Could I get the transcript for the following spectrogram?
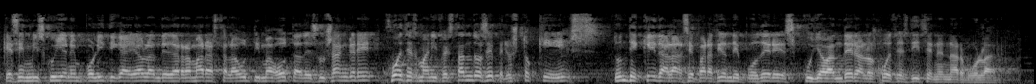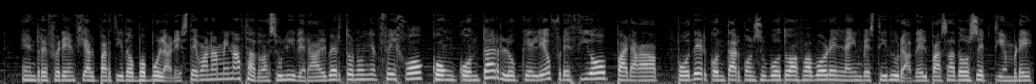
que se inmiscuyen en política y hablan de derramar hasta la última gota de su sangre, jueces manifestándose. ¿Pero esto qué es? ¿Dónde queda la separación de poderes cuya bandera los jueces dicen enarbolar? En referencia al Partido Popular, Esteban ha amenazado a su líder, Alberto Núñez Feijóo, con contar lo que le ofreció para poder contar con su voto a favor en la investidura del pasado septiembre.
